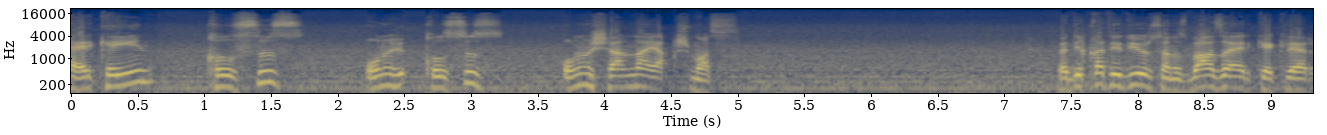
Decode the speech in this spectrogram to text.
erkeğin kılsız onu kılsız onun şanına yakışmaz. Ve dikkat ediyorsanız bazı erkekler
